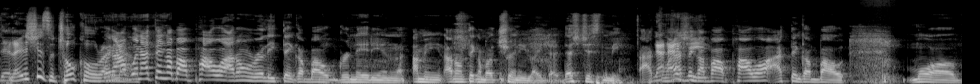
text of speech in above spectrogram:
it's just a chokehold right When now. I, when I think about power, I don't really think about Grenadian. like- I mean, I don't think about Trini like that. That's just me. I, Now, when actually- I think about power, I think about more of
